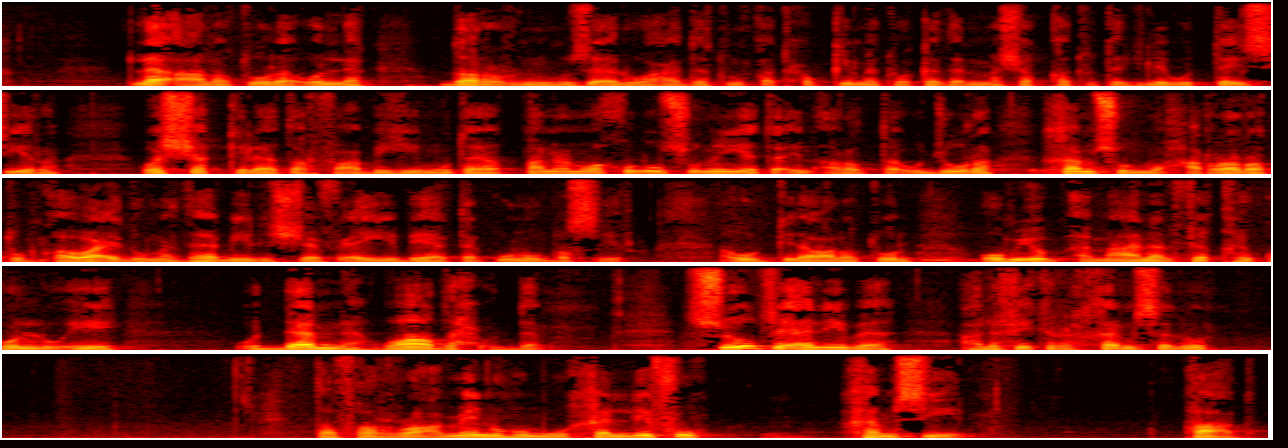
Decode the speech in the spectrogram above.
لا على طول أقول لك ضرر يزال وعادة قد حكمت وكذا المشقة تجلب التيسير والشك لا ترفع به متيقنا وخلوص نية إن أردت أجورا خمس محررة قواعد مذهبي للشافعي بها تكون بصيرة. أقول كده على طول قوم يبقى معانا الفقه كله إيه؟ قدامنا واضح قدامنا السيوطي قال إيه بقى؟ على فكرة الخمسة دول تفرع منهم وخلفوا خمسين قاعدة.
